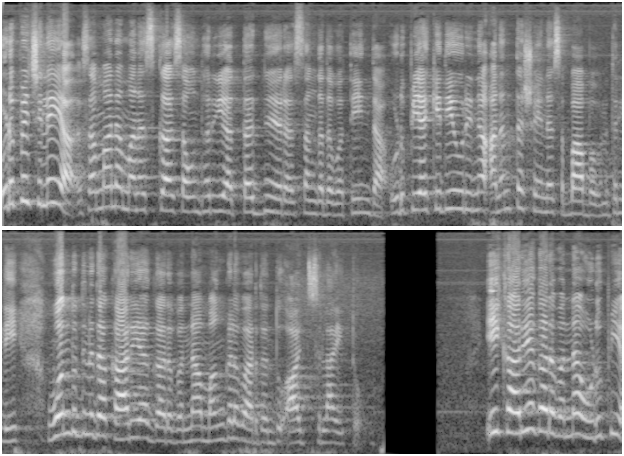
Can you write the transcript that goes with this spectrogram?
ಉಡುಪಿ ಜಿಲ್ಲೆಯ ಸಮಾನ ಮನಸ್ಕ ಸೌಂದರ್ಯ ತಜ್ಞರ ಸಂಘದ ವತಿಯಿಂದ ಉಡುಪಿಯ ಕಿದಿಯೂರಿನ ಅನಂತಶಯನ ಸಭಾಭವನದಲ್ಲಿ ಒಂದು ದಿನದ ಕಾರ್ಯಾಗಾರವನ್ನು ಮಂಗಳವಾರದಂದು ಆಯೋಜಿಸಲಾಯಿತು ಈ ಕಾರ್ಯಾಗಾರವನ್ನು ಉಡುಪಿಯ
